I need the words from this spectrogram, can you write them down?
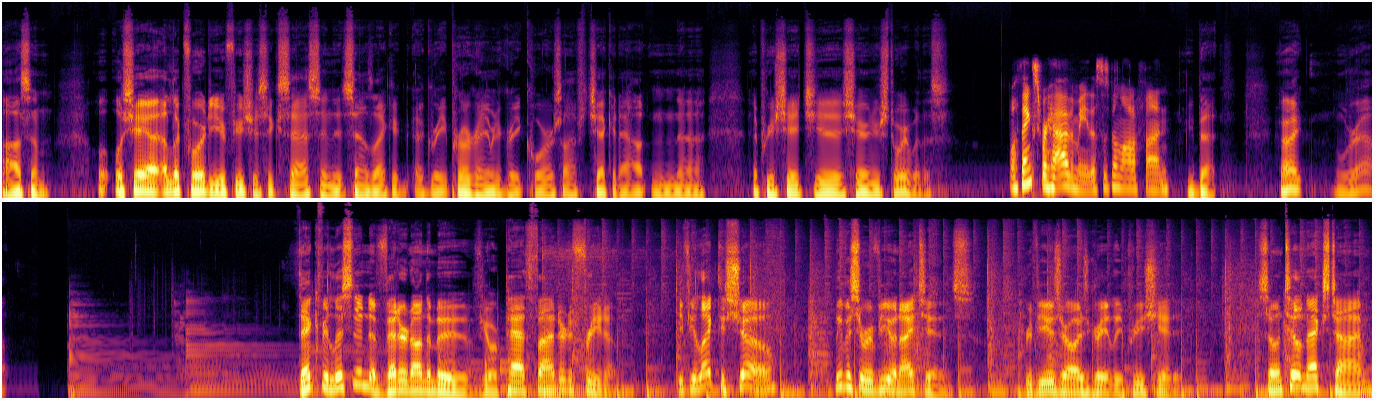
Awesome. Well, Shay, I look forward to your future success, and it sounds like a, a great program and a great course. I'll have to check it out, and uh, appreciate you sharing your story with us. Well, thanks for having me. This has been a lot of fun. You bet. All right, we're out. Thank you for listening to Veteran on the Move, your pathfinder to freedom. If you like the show, leave us a review on iTunes. Reviews are always greatly appreciated. So until next time,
